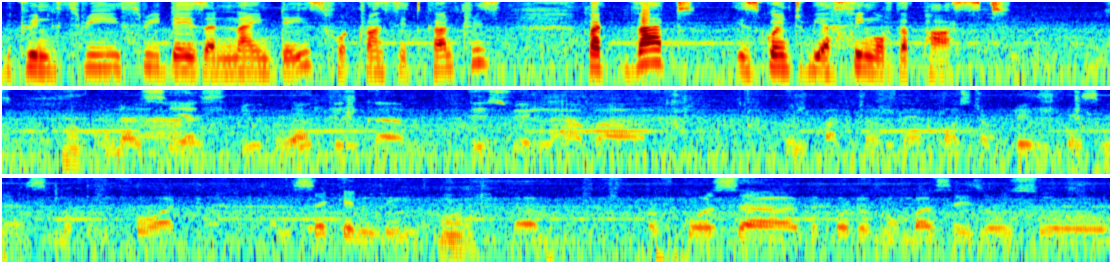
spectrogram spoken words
between three, three days and nine days for transit countries, but that is going to be a thing of the past. And as yes, do you, do you think um, this will have an impact on the cost of doing business moving forward? And secondly, um, of course, uh, the port of Mombasa is also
